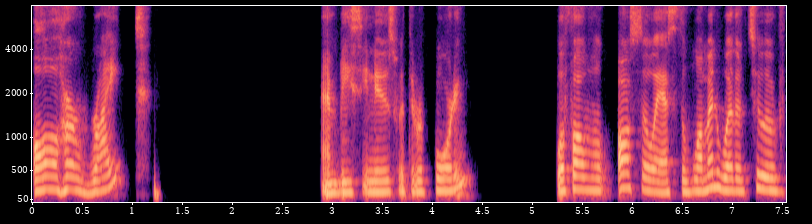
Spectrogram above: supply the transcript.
all her right. NBC News with the reporting. Wolf also asked the woman whether two of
